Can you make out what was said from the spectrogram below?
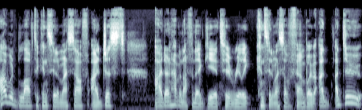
I would love to consider myself. I just I don't have enough of their gear to really consider myself a fanboy, but I, I do,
